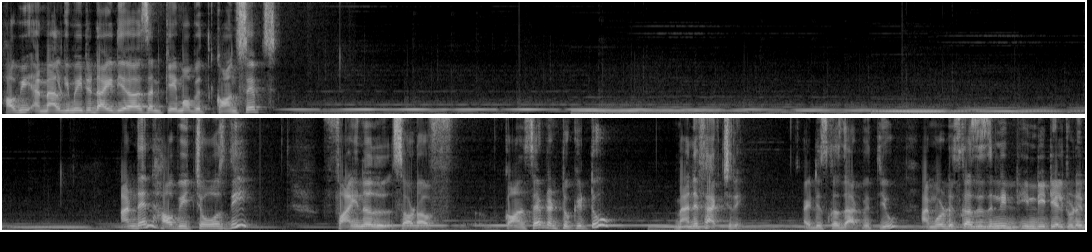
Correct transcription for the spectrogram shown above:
how we amalgamated ideas and came up with concepts and then how we chose the final sort of concept and took it to manufacturing. I discussed that with you. I'm going to discuss this in, in detail today.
